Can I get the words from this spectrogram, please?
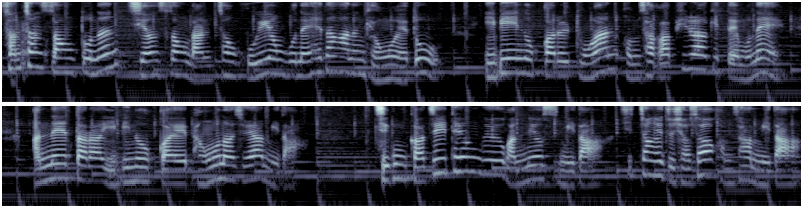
선천성 또는 지연성 난청 고위험군에 해당하는 경우에도 이비인후과를 통한 검사가 필요하기 때문에 안내에 따라 이비인후과에 방문하셔야 합니다. 지금까지 태영교육 안내였습니다. 시청해주셔서 감사합니다.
